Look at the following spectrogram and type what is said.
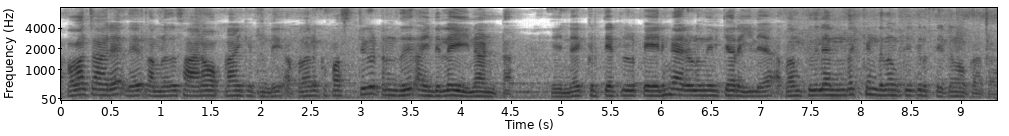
അപ്പോൾ മച്ചാര് ഇത് നമ്മളിത് സാധനം ഓപ്പൺ ആക്കിയിട്ടുണ്ട്. അപ്പോൾ നമുക്ക് ഫസ്റ്റ് കിട്ടുന്നത് അതിന്റെ ലൈനാണ് കേട്ടോ ഇതിന്റെ കൃത്യമായിട്ടുള്ള പേരും കാര്യങ്ങളൊന്നും എനിക്കറിയില്ല. അപ്പോൾ നമുക്ക് ഇതിൽ എന്തൊക്കെ ഉണ്ട് നമുക്ക് കൃത്യമായിട്ട് നോക്കാം കേട്ടോ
